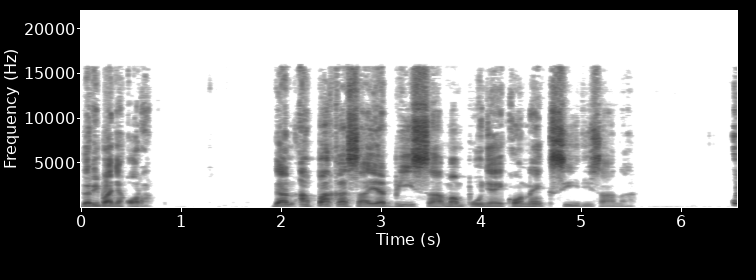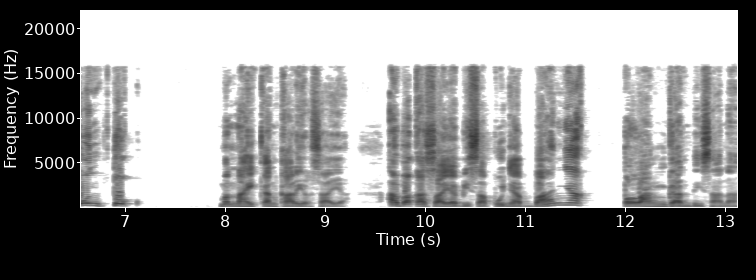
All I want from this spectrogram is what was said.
dari banyak orang. Dan apakah saya bisa mempunyai koneksi di sana untuk menaikkan karir saya? Apakah saya bisa punya banyak pelanggan di sana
